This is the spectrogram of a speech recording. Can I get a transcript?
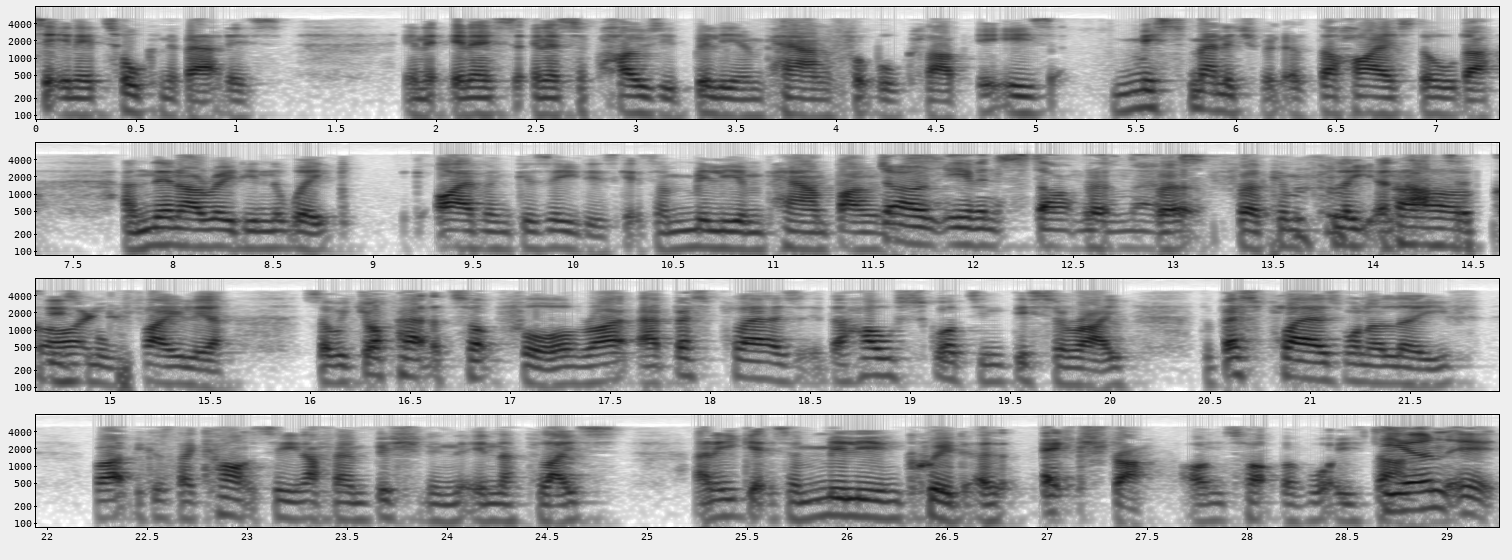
sitting here talking about this in in a, in a supposed billion pound football club. It is mismanagement of the highest order and then I read in the week Ivan Gazidis gets a million pound bonus. Don't even start me for, on that. For, for complete and oh, utter God. dismal failure. So we drop out the top four, right? Our best players, the whole squad's in disarray. The best players want to leave, right, because they can't see enough ambition in in the place. And he gets a million quid as extra on top of what he's done. He earned it,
